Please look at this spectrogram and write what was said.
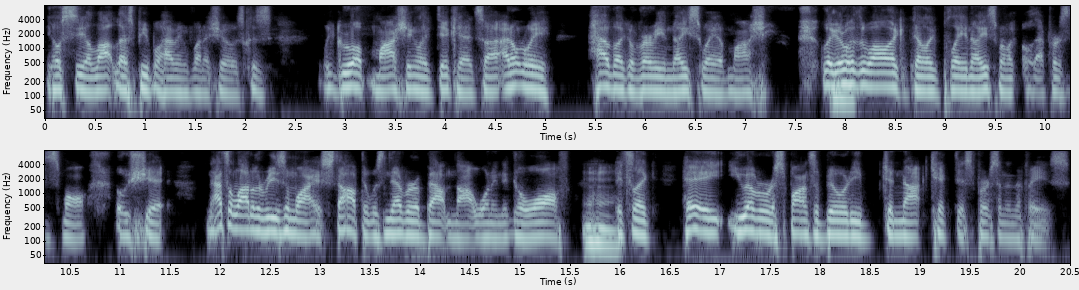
you'll see a lot less people having fun at shows because – we grew up moshing like dickheads. So I don't really have like a very nice way of moshing. like it was a while, I can kind of like play nice when I'm like, oh, that person's small. Oh shit. And that's a lot of the reason why I stopped. It was never about not wanting to go off. Mm-hmm. It's like, hey, you have a responsibility to not kick this person in the face.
